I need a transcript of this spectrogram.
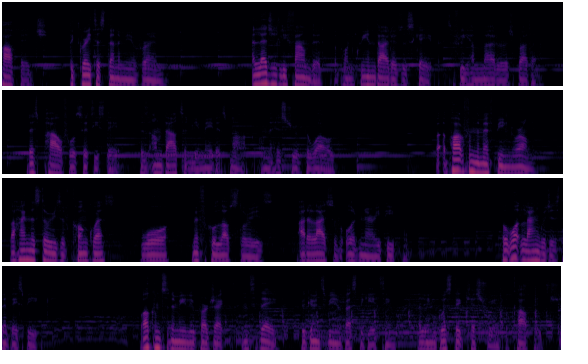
Carthage, the greatest enemy of Rome. Allegedly founded upon Queen Dido's escape to flee her murderous brother, this powerful city-state has undoubtedly made its mark on the history of the world. But apart from the myth being wrong, behind the stories of conquest, war, mythical love stories are the lives of ordinary people. But what languages did they speak? Welcome to the Milu Project, and today we're going to be investigating the linguistic history of Carthage.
